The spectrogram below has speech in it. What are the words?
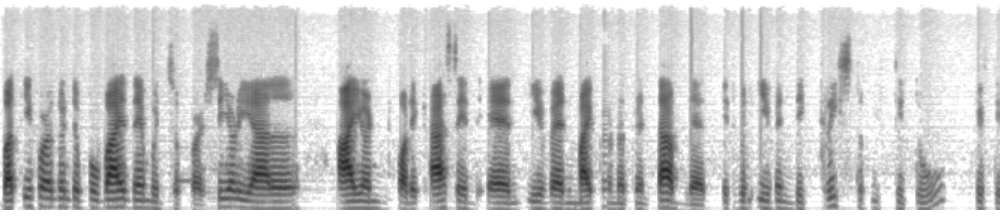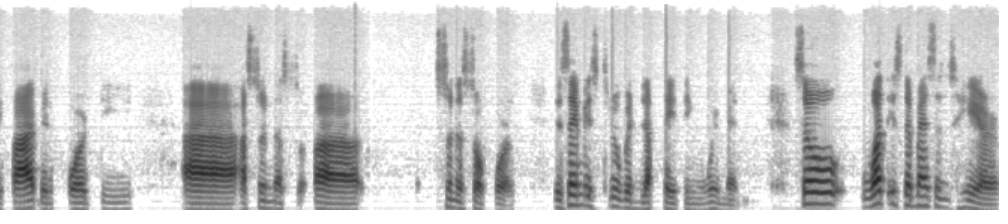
But if we're going to provide them with super cereal, iron, folic acid, and even micronutrient tablet, it will even decrease to 52, 55, and 40 uh, as soon as uh, soon as so forth. The same is true with lactating women. So, what is the message here?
